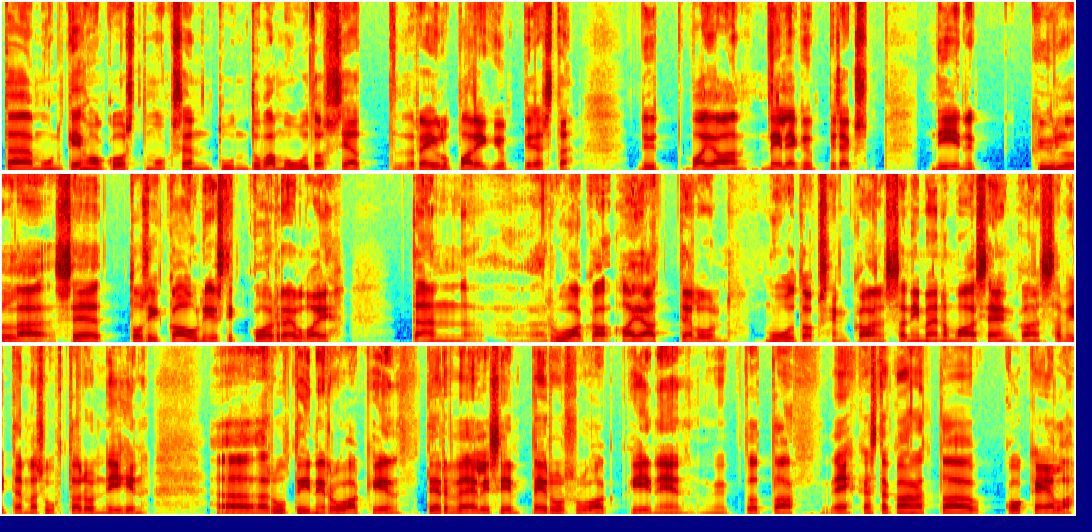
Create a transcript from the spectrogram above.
tämä mun kehon koostumuksen tuntuva muutos sieltä reilu parikymppisestä nyt vajaan neljäkymppiseksi, niin kyllä se tosi kauniisti korreloi – tämän ruoka-ajattelun muutoksen kanssa, nimenomaan sen kanssa, miten mä suhtaudun niihin rutiiniruokiin, terveellisiin perusruokkiin, niin tota, ehkä sitä kannattaa kokeilla,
